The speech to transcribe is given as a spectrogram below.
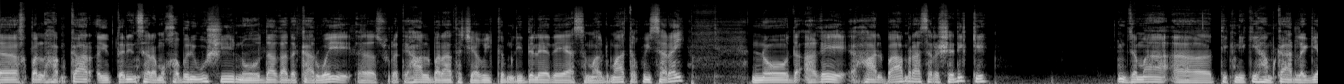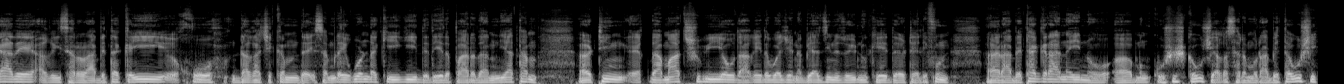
د خپل همکار ایوب ترين سره مخابري وشي نو دغه د کاروي صورتحال براته چې هغه کوم لیدلې ده یا معلومات خو سره نو د هغه حال به امر سره شریک کې زما تکنیکی همکار لګیا دی هغه سره رابطه کوي خو دغه چې کوم د اسمبلی غونډه کیږي د دې لپاره د امنیت هم ټینګ اقدامات شوي او دا غي د وجه نه بیا ځینې ځایونو کې د ټلیفون رابطه ګرانه نو موږ کوشش کوو چې هغه سره مرابطه وشي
